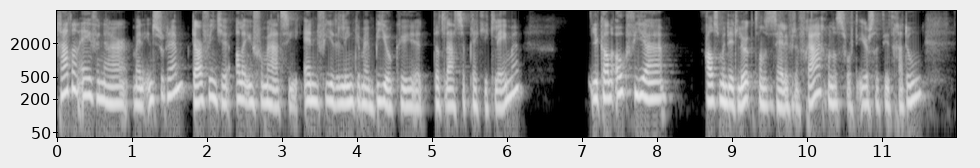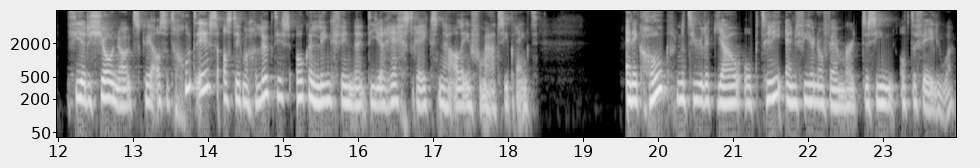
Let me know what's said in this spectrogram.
ga dan even naar mijn Instagram. Daar vind je alle informatie en via de link in mijn bio kun je dat laatste plekje claimen. Je kan ook via als me dit lukt, want het is heel even de vraag, want dat is voor het eerst dat ik dit ga doen. Via de show notes kun je, als het goed is, als dit me gelukt is, ook een link vinden die je rechtstreeks naar alle informatie brengt. En ik hoop natuurlijk jou op 3 en 4 november te zien op de Veluwe.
